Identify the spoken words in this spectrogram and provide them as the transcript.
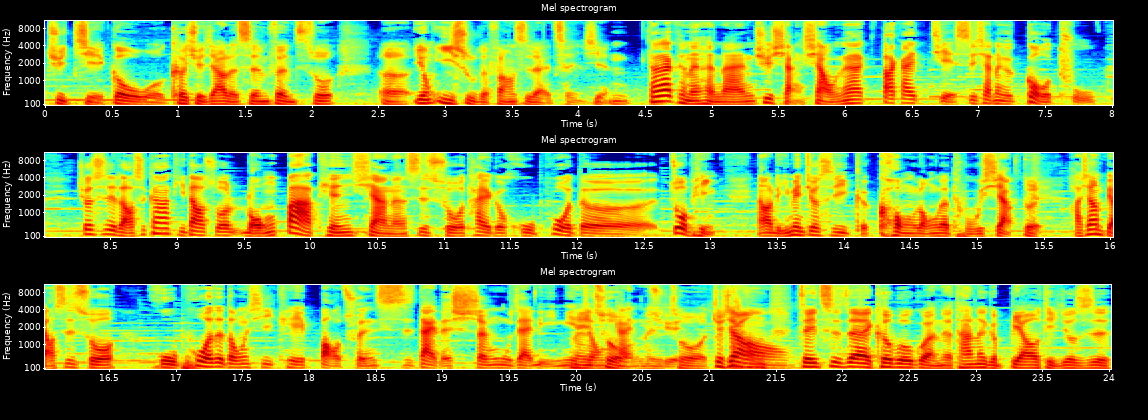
去解构我科学家的身份，说呃用艺术的方式来呈现。嗯，大家可能很难去想象，我跟大家大概解释一下那个构图。就是老师刚刚提到说，龙霸天下呢，是说它有个琥珀的作品，然后里面就是一个恐龙的图像，对，好像表示说琥珀这东西可以保存时代的生物在里面，这种感觉，没错，就像这一次在科博馆的，它那个标题就是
